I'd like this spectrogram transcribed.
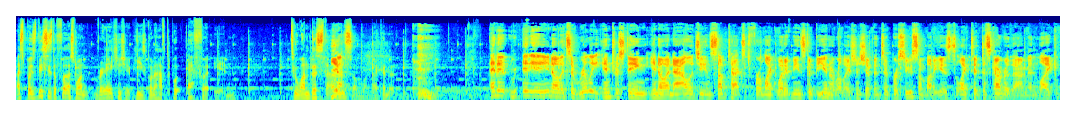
I suppose this is the first one relationship he's going to have to put effort in to understand Yeah. someone. Like an, uh, and it, and, you know it's a really interesting you know analogy and subtext for like what it means to be in a relationship and to pursue somebody is to like to discover them and like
